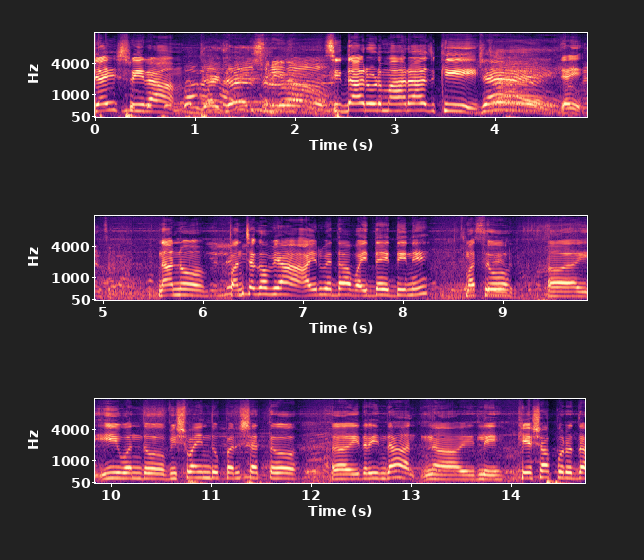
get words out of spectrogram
ಜೈ ಶ್ರೀರಾಮ್. ಸಿದ್ಧಾರೂಢ ಮಹಾರಾಜ್ ಕಿ ಜೈ. ನಾನು ಪಂಚಗವ್ಯ ಆಯುರ್ವೇದ ವೈದ್ಯ ಇದ್ದೀನಿ ಮತ್ತು ಈ ಒಂದು ವಿಶ್ವ ಹಿಂದೂ ಪರಿಷತ್ ಇದರಿಂದ ಇಲ್ಲಿ ಕೇಶಾಪುರದ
